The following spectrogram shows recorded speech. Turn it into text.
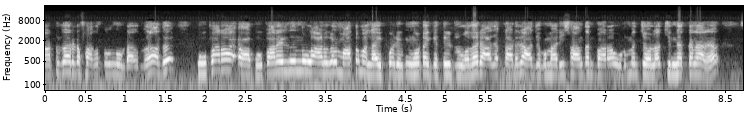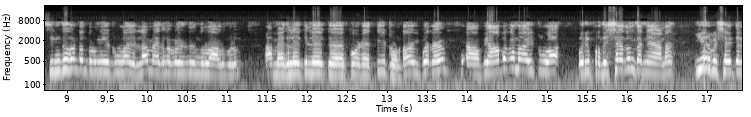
നാട്ടുകാരുടെ ഭാഗത്തു നിന്നുണ്ടാകുന്നത് അത് പൂപ്പാറ ആ, പൂപ്പാറയിൽ നിന്നുള്ള ആളുകൾ മാത്രമല്ല ഇപ്പോൾ ഇങ്ങോട്ടേക്ക് എത്തിയിട്ടുള്ളത്. രാജക്കാട് രാജകുമാരി ശാന്തൻപാറ ഉടുമ്പൻചോല ചിന്നക്കനാല് സിംഗുകണ്ഠം തുടങ്ങിയിട്ടുള്ള എല്ലാ മേഖലകളിൽ നിന്നുള്ള ആളുകളും ആ മേഖലയിലേക്ക് ഇപ്പോൾ എത്തിയിട്ടുണ്ട്. ഇവർ വ്യാപകമായിട്ടുള്ള ഒരു പ്രതിഷേധം തന്നെയാണ് ഈ ഒരു വിഷയത്തിൽ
